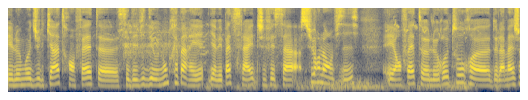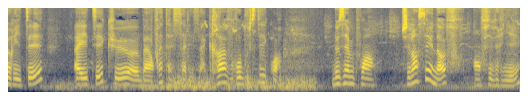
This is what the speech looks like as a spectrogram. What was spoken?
Et le module 4, en fait, euh, c'est des vidéos non préparées, il n'y avait pas de slides, j'ai fait ça sur l'envie. Et en fait, euh, le retour euh, de la majorité a été que, bah, en fait, ça les a grave reboostés, quoi. Deuxième point, j'ai lancé une offre en février.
